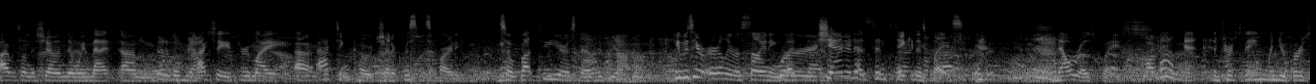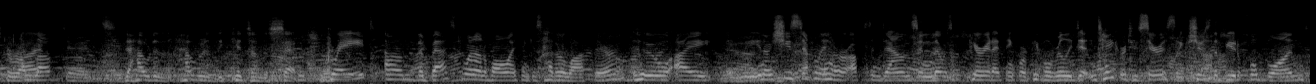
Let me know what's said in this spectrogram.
I was on the show, and then we met um, actually through my uh, acting coach at a Christmas party. So about two years now. He was here earlier signing, but Shannon has since taken his place. Melrose Place. Interesting when you first arrived. I loved it. How did how were the kids on the set? Great. Um, the best one out of all, I think, is Heather Locklear, who I, you know, she's definitely had her ups and downs, and there was a period I think where people really didn't take her too seriously. She was the beautiful blonde,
